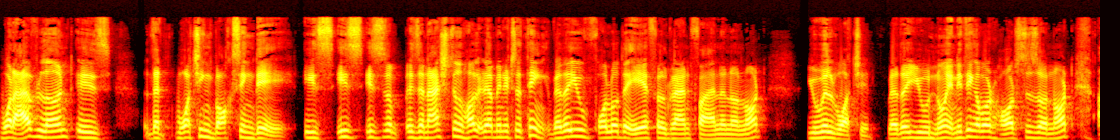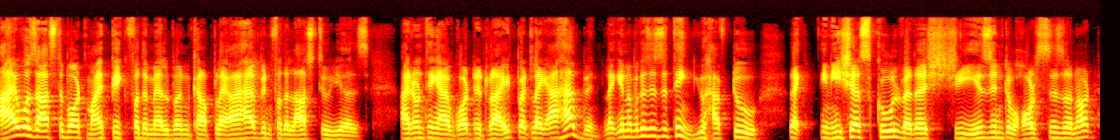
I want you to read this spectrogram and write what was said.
what i've learned is that watching boxing day is is is a, is a national holiday i mean it's a thing whether you follow the afl grand final or not you will watch it whether you know anything about horses or not i was asked about my pick for the melbourne cup like i have been for the last 2 years I don't think I've got it right, but like I have been. Like, you know, because it's the thing. You have to, like in Isha's school, whether she is into horses or not,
